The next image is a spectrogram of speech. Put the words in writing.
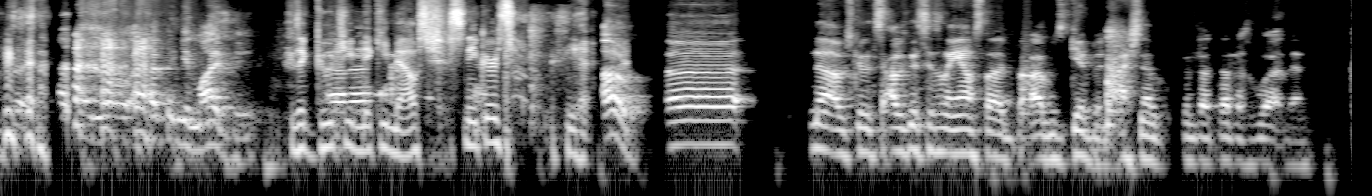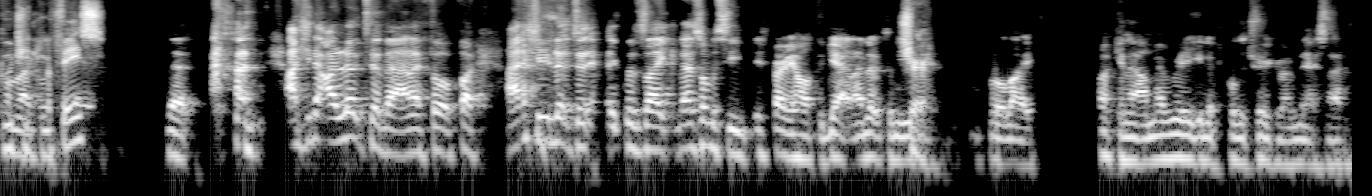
I think it might be. Is it Gucci uh, Mickey Mouse sneakers? Yeah. Oh, uh, no, I was going to say I was to say something else that I, but I was given. Actually, no, that, that doesn't work then. Gucci North Face? that actually no, I looked at that and I thought, fuck. I actually looked at it. Was like that's obviously it's very hard to get. And I looked at it Sure. and thought like, fucking hell, am I really going to pull the trigger on this? And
